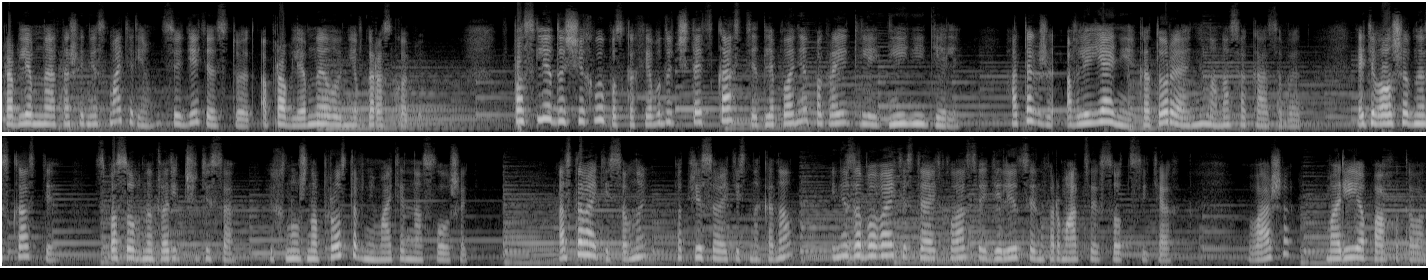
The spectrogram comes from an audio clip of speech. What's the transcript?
проблемные отношения с матерью свидетельствуют о проблемной луне в гороскопе последующих выпусках я буду читать сказки для планет-покровителей дней недели, а также о влиянии, которое они на нас оказывают. Эти волшебные сказки способны творить чудеса, их нужно просто внимательно слушать. Оставайтесь со мной, подписывайтесь на канал и не забывайте ставить классы и делиться информацией в соцсетях. Ваша Мария Пахутова.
